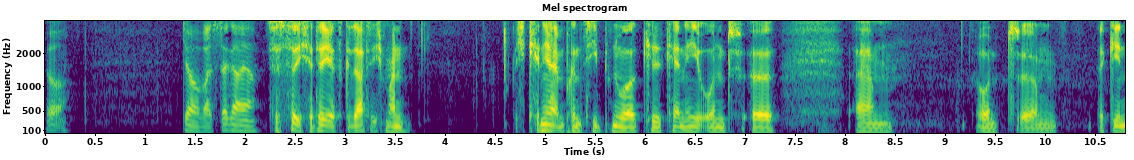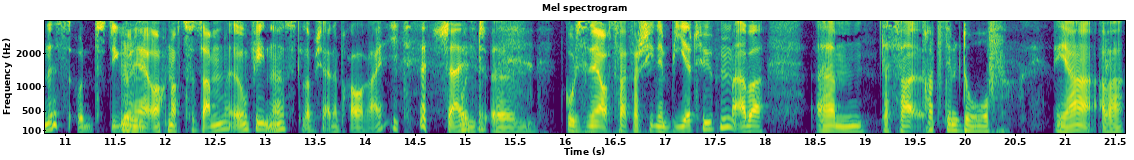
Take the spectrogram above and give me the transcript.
Ja. Ja, weiß der Geier. Siehst du, ich hätte jetzt gedacht, ich meine, ich kenne ja im Prinzip nur Kilkenny und äh, ähm, und ähm, Guinness und die gehören Mhm. ja auch noch zusammen irgendwie, ne? Das ist, glaube ich, eine Brauerei. Scheiße. Und ähm, gut, es sind ja auch zwei verschiedene Biertypen, aber ähm, das war Trotzdem doof. ja, aber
